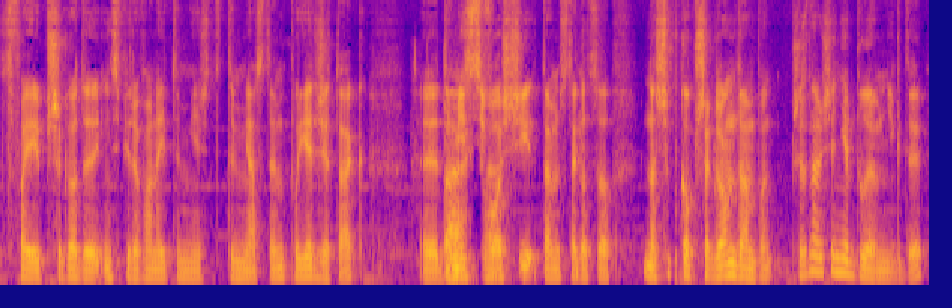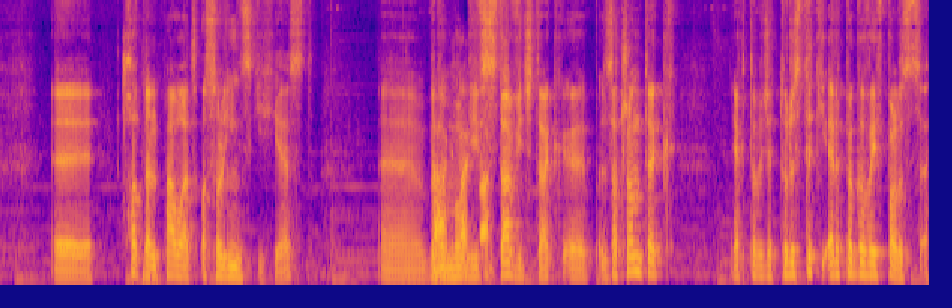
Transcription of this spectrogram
twojej przygody inspirowanej tym, tym miastem pojedzie, tak? E, do tak, miejscowości, tak. tam z tego co na szybko przeglądam, bo przyznam się, nie byłem nigdy. E, hotel Pałac Osolińskich jest. E, będą tak, tak mogli tak, wstawić, tak? Zaczątek, jak to będzie, turystyki RPGowej w Polsce.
